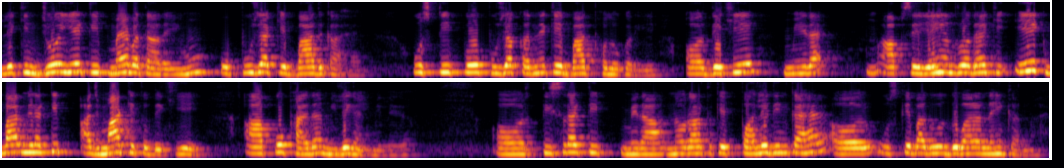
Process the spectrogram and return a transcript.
लेकिन जो ये टिप मैं बता रही हूँ, वो पूजा के बाद का है। उस टिप को पूजा करने के बाद फॉलो करिए। और देखिए, मेरा, आपसे यही अनुरोध है कि एक बार मेरा टिप आजमा के तो देखिए, आपको फ़ायदा मिलेगा ही मिलेगा। और तीसरा टिप मेरा नवरात्र के पहले दिन का है और उसके बाद वो दोबारा नहीं करना है।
